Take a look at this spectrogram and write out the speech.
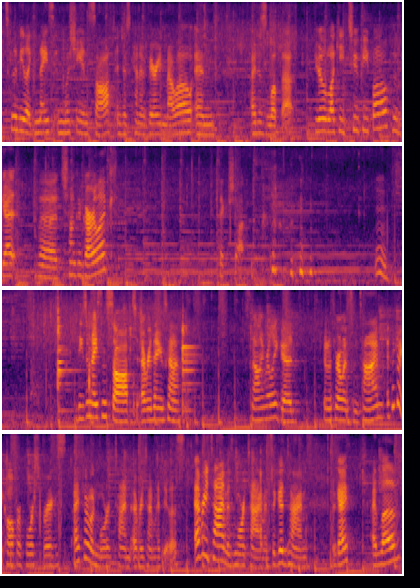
It's gonna be like nice and mushy and soft and just kind of very mellow and I just love that. If you're the lucky two people who get the chunk of garlic, take a shot. mm. These are nice and soft. Everything's kind of smelling really good. Gonna throw in some thyme. I think I call for four sprigs. I throw in more thyme every time I do this. Every time is more time. It's a good time. Okay? I love.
